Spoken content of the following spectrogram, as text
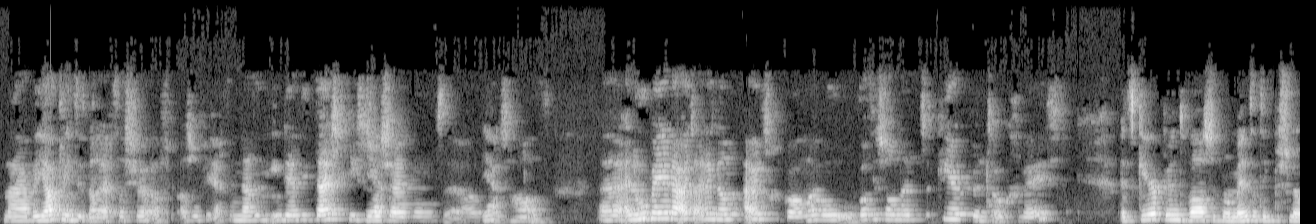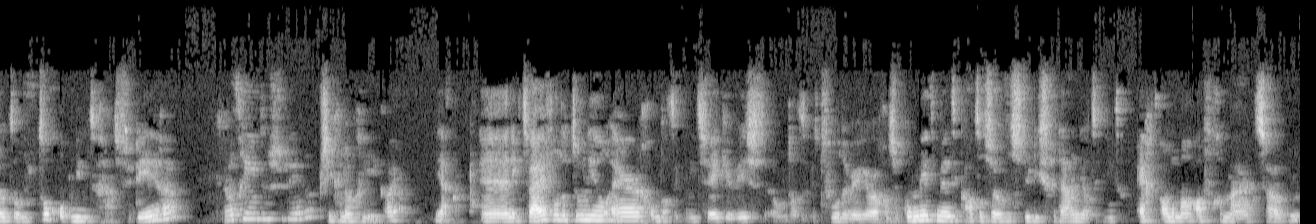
Maar bij jou klinkt het wel echt als je, als- alsof je echt inderdaad een identiteitscrisis, Ja. zoals jij het noemt, eh, Ja. dus had. Eh, en hoe ben je daar uiteindelijk dan uitgekomen? Hoe, wat is dan het keerpunt ook geweest? het keerpunt was het moment dat ik besloot om toch opnieuw te gaan studeren. En wat ging je toen studeren? Psychologie. Oh ja. Ja. En ik twijfelde toen heel erg, omdat ik niet zeker wist, omdat het voelde weer heel erg als een commitment. Ik had al zoveel studies gedaan, die had ik niet echt allemaal afgemaakt. Zou ik,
